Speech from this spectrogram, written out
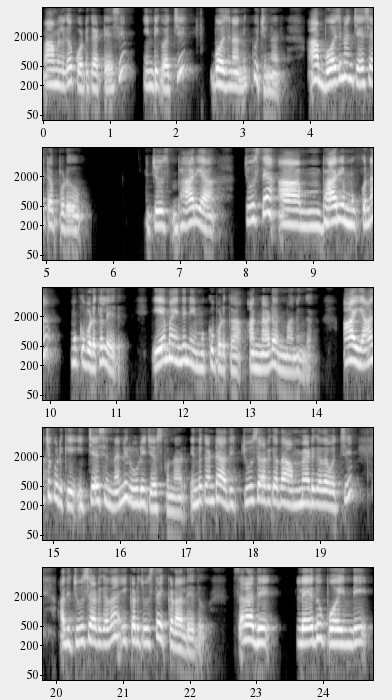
మామూలుగా కొట్టు కట్టేసి ఇంటికి వచ్చి భోజనానికి కూర్చున్నాడు. ఆ భోజనం చేసేటప్పుడు చూస్ భార్య చూస్తే ఆ భార్య ముక్కున ముక్కు లేదు. ఏమైంది నీ ముక్కుపుడక అన్నాడు అనుమానంగా. ఆ యాచకుడికి ఇచ్చేసిందని రూఢి చేసుకున్నాడు. ఎందుకంటే అది చూశాడు కదా అమ్మాడు కదా వచ్చి అది చూశాడు కదా ఇక్కడ చూస్తే ఇక్కడ లేదు. సరే అది లేదు పోయింది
